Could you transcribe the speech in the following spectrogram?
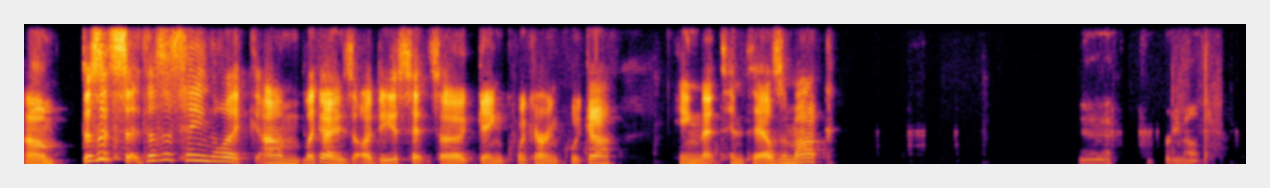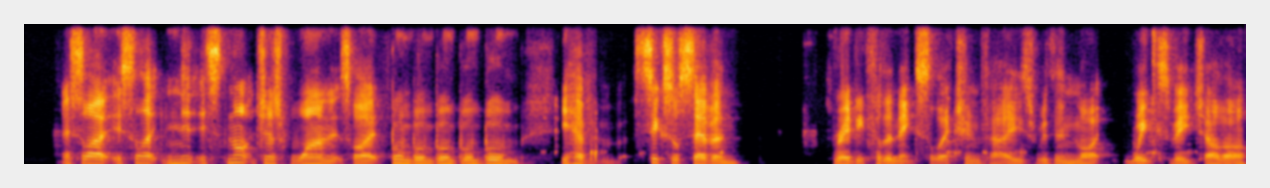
Um does it does it seem like um Lego's idea sets are getting quicker and quicker, hitting that ten thousand mark? Yeah, pretty much. It's like it's like it's not just one. It's like boom, boom, boom, boom, boom. You have six or seven ready for the next selection phase within like weeks of each other.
